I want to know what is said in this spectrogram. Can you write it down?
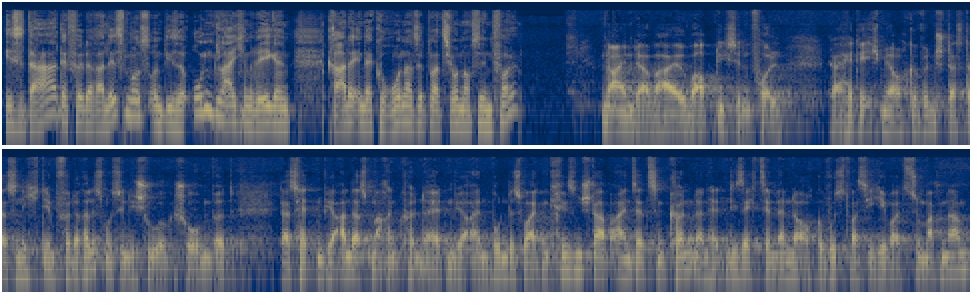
Ist da der Föderalismus und diese ungleichen Regeln gerade in der Corona-Situation noch sinnvoll? Nein, da war er überhaupt nicht sinnvoll. Da hätte ich mir auch gewünscht, dass das nicht dem Föderalismus in die Schuhe geschoben wird. Das hätten wir anders machen können. Da hätten wir einen bundesweiten Krisenstab einsetzen können. Dann hätten die 16 Länder auch gewusst, was sie jeweils zu machen haben.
